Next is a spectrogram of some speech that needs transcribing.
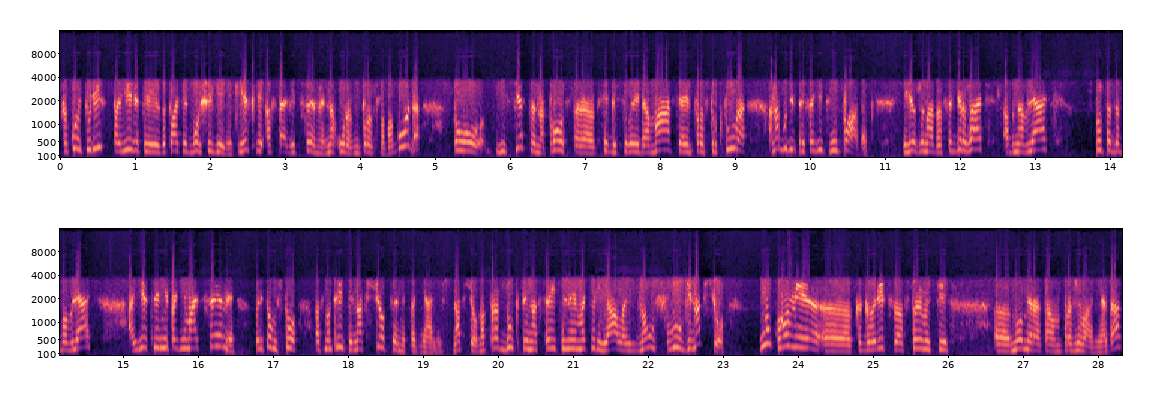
какой турист поедет и заплатит больше денег. Если оставить цены на уровне прошлого года, то, естественно, просто все гостевые дома, вся инфраструктура, она будет приходить в упадок. Ее же надо содержать, обновлять, что-то добавлять. А если не поднимать цены, при том, что, посмотрите, на все цены поднялись, на все, на продукты, на строительные материалы, на услуги, на все. Ну, кроме, э, как говорится, стоимости э, номера там проживания, да.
